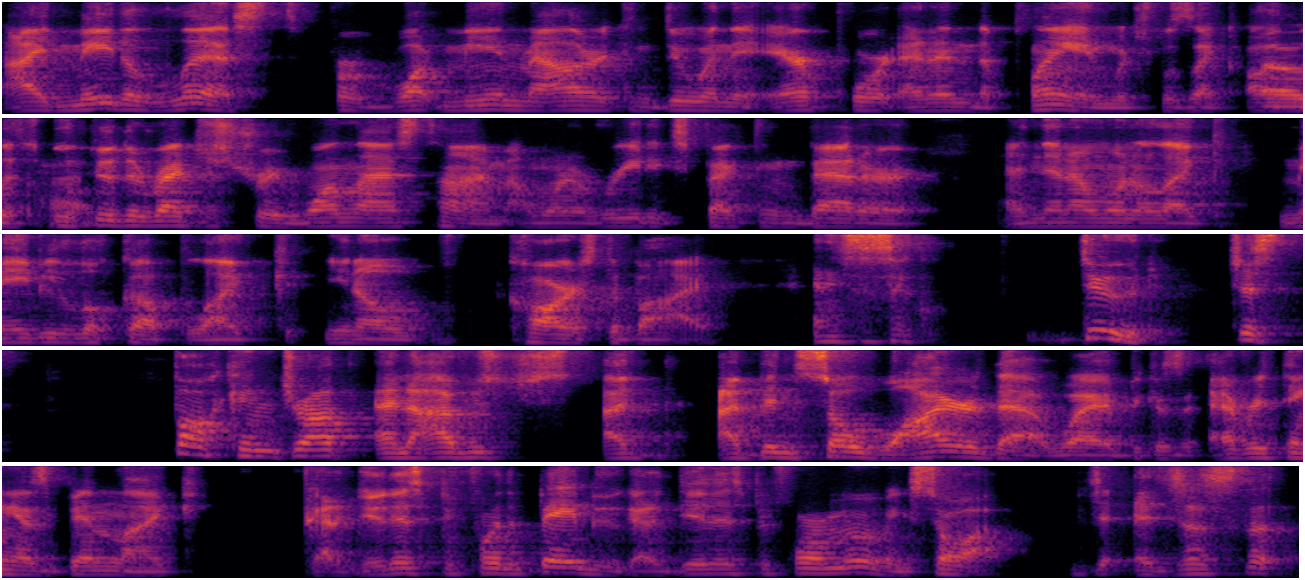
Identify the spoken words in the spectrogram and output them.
I made a list for what me and Mallory can do in the airport and in the plane, which was like, oh, let's go Okay. through the registry one last time. I want to read expecting better, and then I want to like maybe look up like you know cars to buy, and it's just like, dude, just fucking drop. And I was just I I've been so wired that way because everything has been like, got to do this before the baby, we got to do this before moving. So it's just the,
